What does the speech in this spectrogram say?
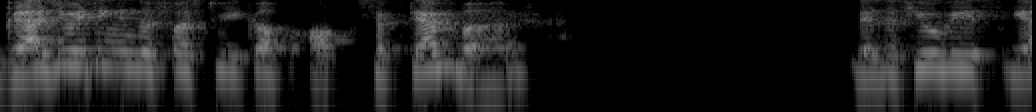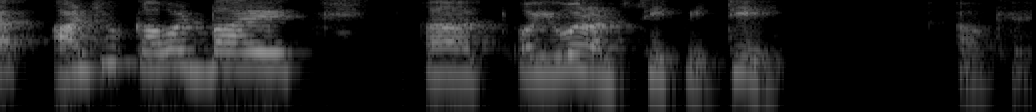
Graduating in the first week of September, there's a few weeks gap. Aren't you covered by, uh, oh, you were on CPT. Okay.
